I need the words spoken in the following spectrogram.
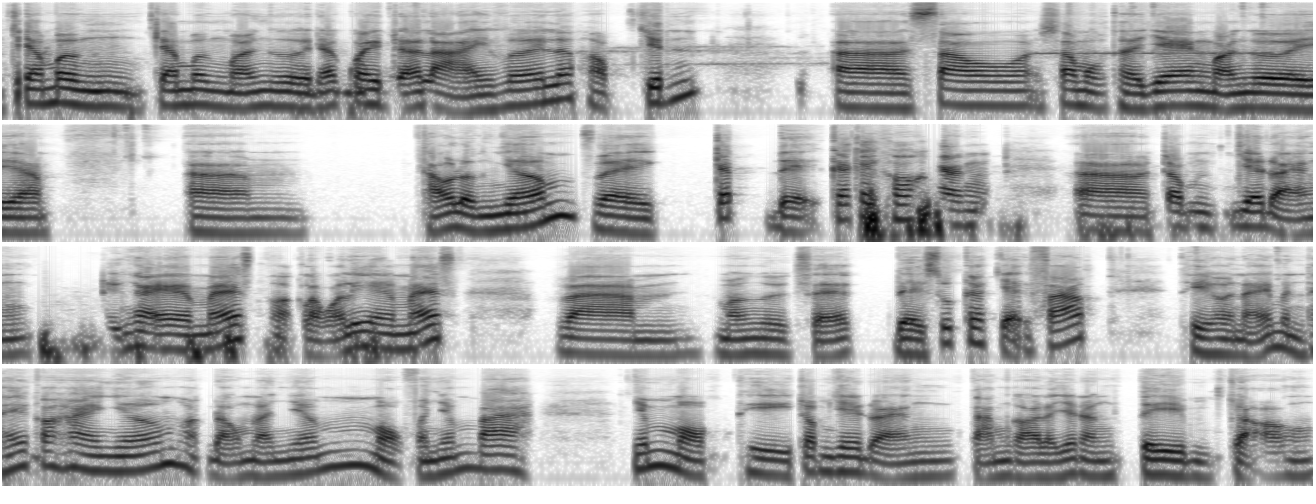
chào mừng, chào mừng mọi người đã quay trở lại với lớp học chính. À, sau sau một thời gian mọi người à, à thảo luận nhóm về cách để các cái khó khăn à, trong giai đoạn triển khai EMS hoặc là quản lý EMS và mọi người sẽ đề xuất các giải pháp. Thì hồi nãy mình thấy có hai nhóm hoạt động là nhóm 1 và nhóm 3. Nhóm 1 thì trong giai đoạn tạm gọi là giai đoạn tìm, chọn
